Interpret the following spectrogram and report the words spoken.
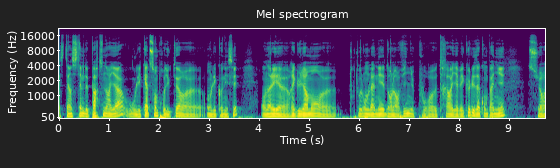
c'était un système de partenariat où les 400 producteurs, euh, on les connaissait. On allait euh, régulièrement euh, tout au long de l'année dans leurs vignes pour euh, travailler avec eux, les accompagner sur,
